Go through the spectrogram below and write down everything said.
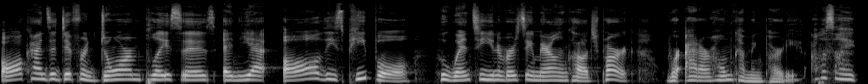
all kinds of different dorm places, and yet all these people who went to University of Maryland College Park were at our homecoming party. I was like,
